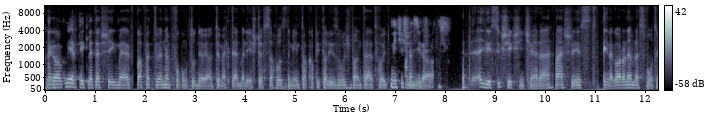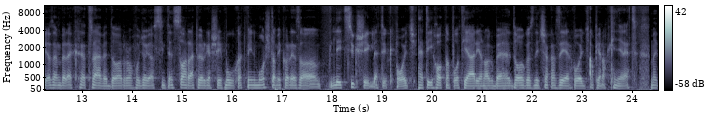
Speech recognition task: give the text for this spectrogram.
Meg a mértékletesség, mert alapvetően nem fogunk tudni olyan tömegtermelést összehozni, mint a kapitalizmusban, tehát hogy Nincs is annyira... Hát egyrészt szükség sincsen rá, másrészt tényleg arra nem lesz mód, hogy az embereket rávedd arra, hogy olyan szinten szarrá pörgessék magukat, mint most, amikor ez a lét szükségletük, hogy heti hat napot járjanak be dolgozni csak azért, hogy kapjanak kenyeret. Meg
